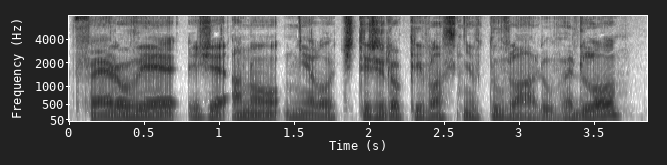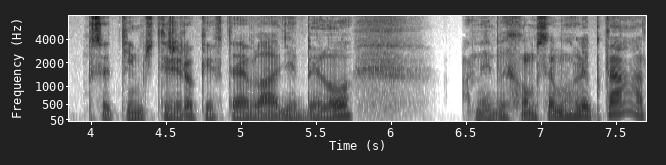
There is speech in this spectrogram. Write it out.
férově, že ano, mělo čtyři roky vlastně tu vládu vedlo, předtím čtyři roky v té vládě bylo a my bychom se mohli ptát,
